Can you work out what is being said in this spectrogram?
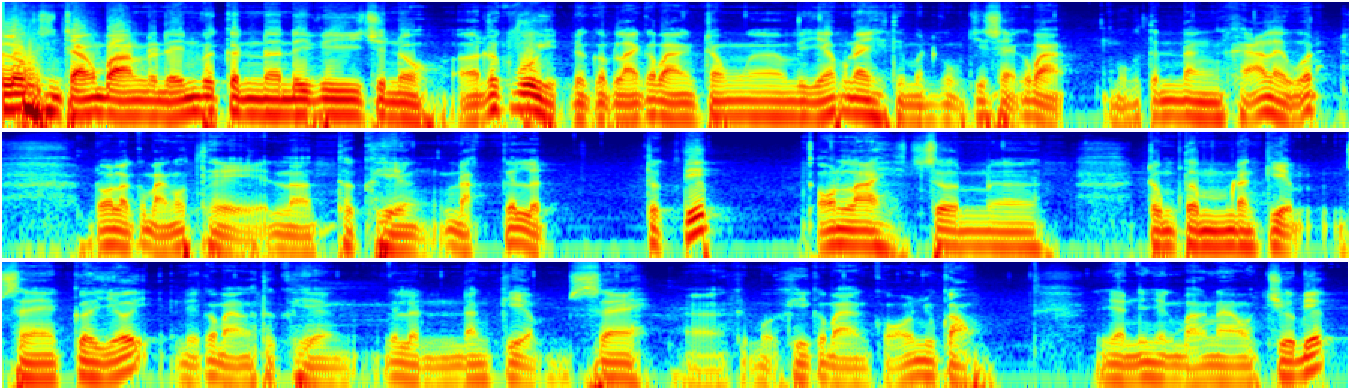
Hello, xin chào các bạn đã đến với kênh uh, DV Channel. À, rất vui được gặp lại các bạn trong uh, video hôm nay thì mình cũng chia sẻ các bạn một tính năng khá là hữu ích. Đó là các bạn có thể là thực hiện đặt cái lịch trực tiếp online trên uh, trung tâm đăng kiểm xe cơ giới để các bạn thực hiện cái lệnh đăng kiểm xe à, mỗi khi các bạn có nhu cầu. Dành cho những bạn nào chưa biết.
